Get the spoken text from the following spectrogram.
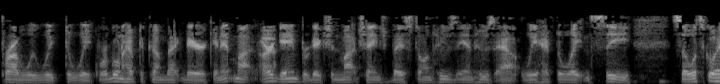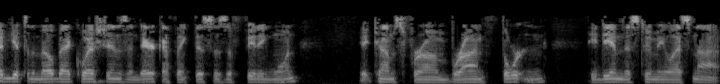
probably week to week. We're going to have to come back, Derek, and it might our game prediction might change based on who's in, who's out. We have to wait and see. So let's go ahead and get to the mailbag questions. And Derek, I think this is a fitting one. It comes from Brian Thornton. He DM'd this to me last night.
